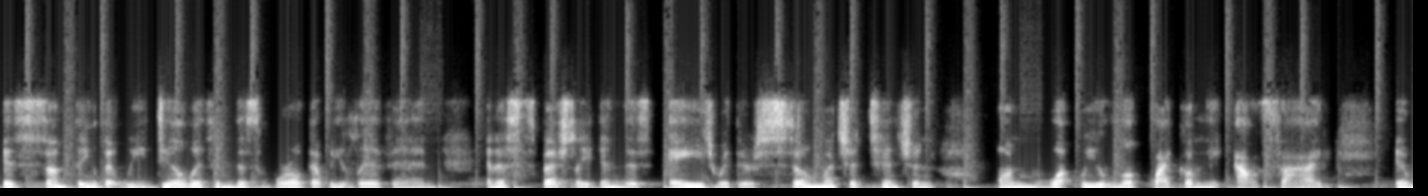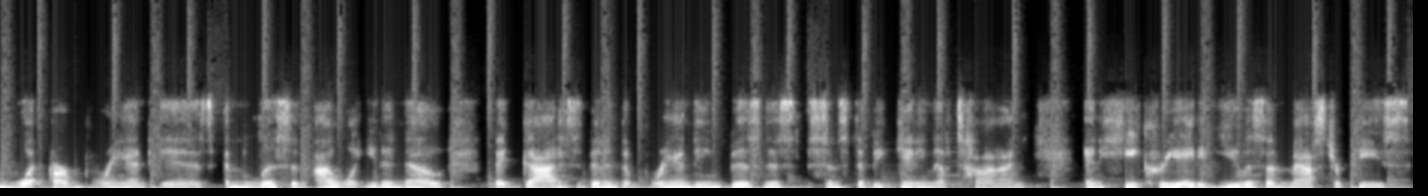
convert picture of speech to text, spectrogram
It's something that we deal with in this world that we live in. And especially in this age where there's so much attention on what we look like on the outside and what our brand is. And listen, I want you to know that God has been in the branding business since the beginning of time. And He created you as a masterpiece.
